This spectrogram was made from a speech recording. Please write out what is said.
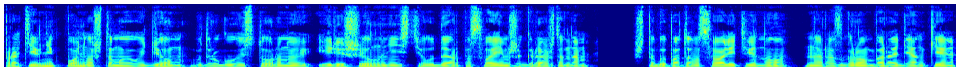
Противник понял, что мы уйдем в другую сторону и решил нанести удар по своим же гражданам, чтобы потом свалить вино на разгром Бородянки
